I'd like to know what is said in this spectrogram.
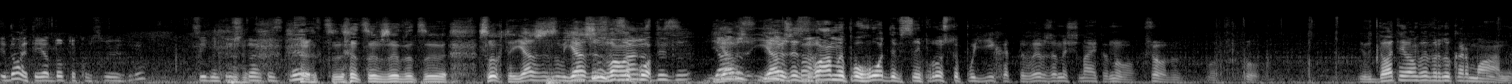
І давайте я дотиком свою гру. Згідно про четвертий книги. Це, це вже не це. Слухайте, я ж я ж Ну, з вами по. Я, вже, я вже з вами погодився і просто поїхати. Ви вже починаєте, ну, що, ну, що? І Давайте я вам виверну кармани.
